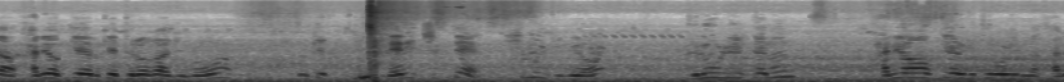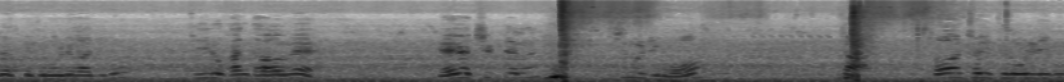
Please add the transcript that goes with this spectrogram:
자, 가볍게 이렇게 들어가지고 이렇게 내리칠 때 힘을 주고요. 들어올릴 때는 가볍게 이렇게 들어올립니다. 가볍게 들어올려가지고 뒤로 간 다음에 내려칠 때는 힘을 주고 자, 천천히 들어올리고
